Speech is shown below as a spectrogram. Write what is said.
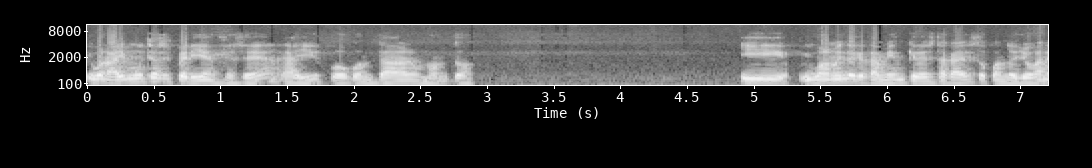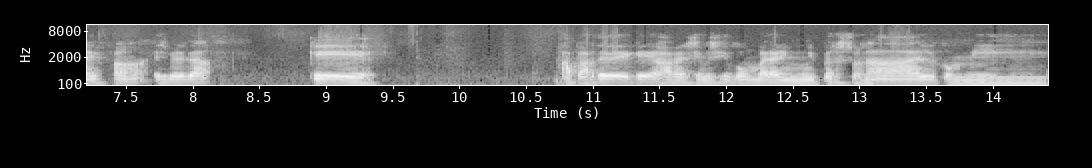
Y bueno, hay muchas experiencias, ¿eh? Ahí puedo contar un montón. Y igualmente que también quiero destacar esto, cuando yo gané fama, es verdad que aparte de que, a ver, siempre he sido como un bailarín muy personal, con mi,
